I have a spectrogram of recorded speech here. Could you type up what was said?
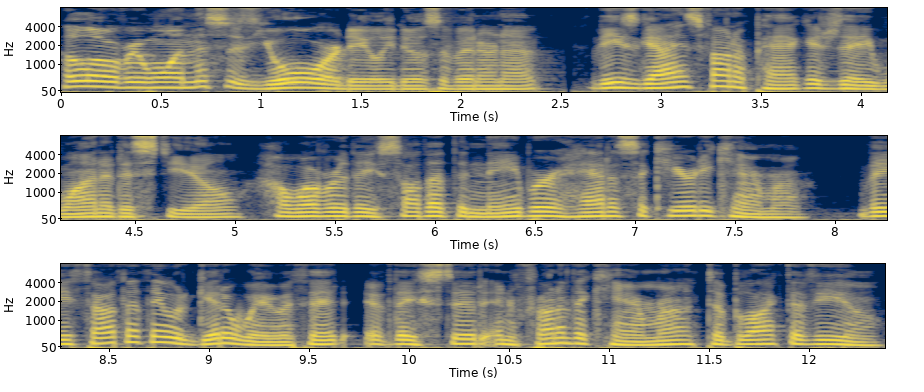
Hello everyone, this is your daily dose of internet. These guys found a package they wanted to steal, however they saw that the neighbor had a security camera. They thought that they would get away with it if they stood in front of the camera to block the view.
